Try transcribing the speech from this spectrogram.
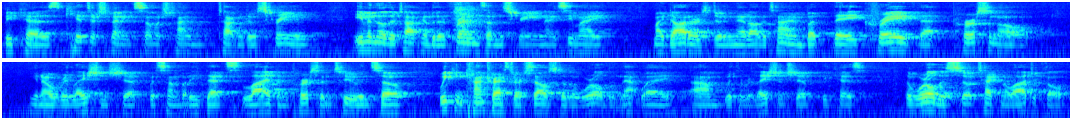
because kids are spending so much time talking to a screen, even though they're talking to their friends on the screen. I see my, my daughters doing that all the time, but they crave that personal you know, relationship with somebody that's live in person too. And so we can contrast ourselves to the world in that way um, with the relationship because the world is so technological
